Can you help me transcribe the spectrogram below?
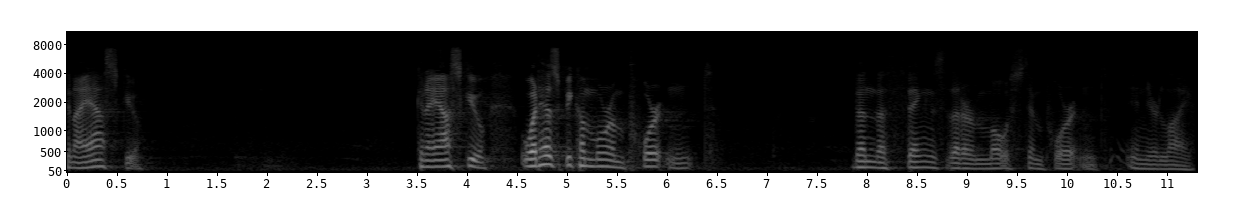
Can I ask you? Can I ask you, what has become more important than the things that are most important in your life?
